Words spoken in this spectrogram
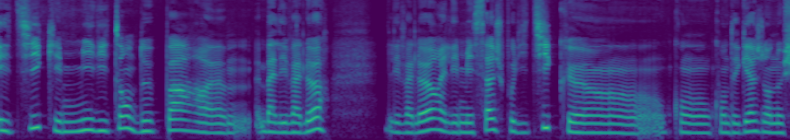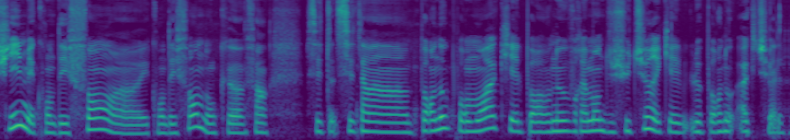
éthique et militant de par euh, bah, les valeurs, les valeurs et les messages politiques euh, qu'on qu dégage dans nos films et qu'on défend euh, et qu'on défend. Donc, enfin, c'est un porno pour moi qui est le porno vraiment du futur et qui est le porno actuel.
